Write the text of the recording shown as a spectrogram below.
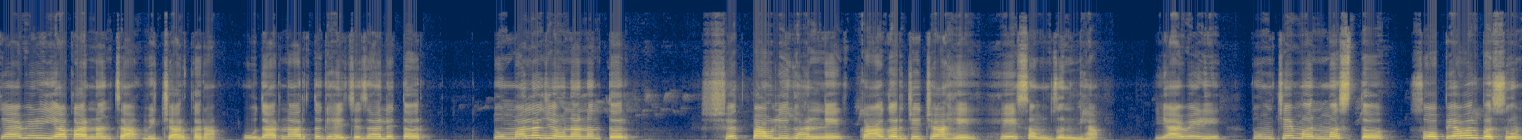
त्यावेळी या कारणांचा विचार करा. उदाहरणार्थ घ्यायचे झाले तर तुम्हाला जेवणानंतर शतपावली घालणे का गरजेचे आहे हे समजून घ्या. यावेळी तुमचे मन मस्त सोप्यावर बसून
